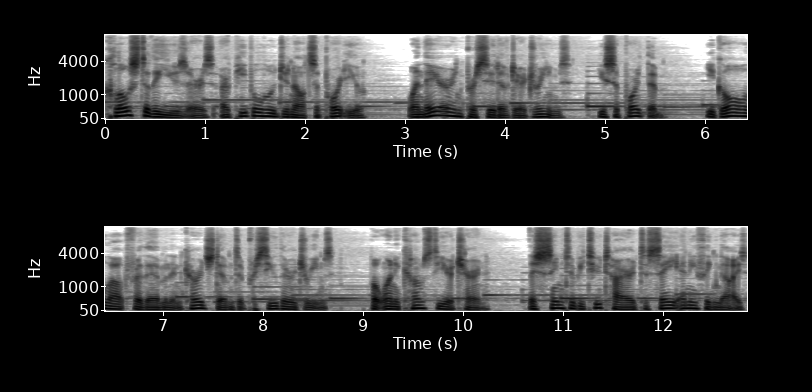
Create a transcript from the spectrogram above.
Close to the users are people who do not support you. When they are in pursuit of their dreams, you support them. You go all out for them and encourage them to pursue their dreams. But when it comes to your turn, they seem to be too tired to say anything nice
